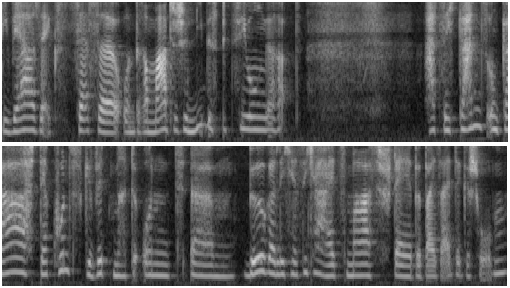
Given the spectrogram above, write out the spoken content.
diverse Exzesse und dramatische Liebesbeziehungen gehabt, hat sich ganz und gar der Kunst gewidmet und ähm, bürgerliche Sicherheitsmaßstäbe beiseite geschoben.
